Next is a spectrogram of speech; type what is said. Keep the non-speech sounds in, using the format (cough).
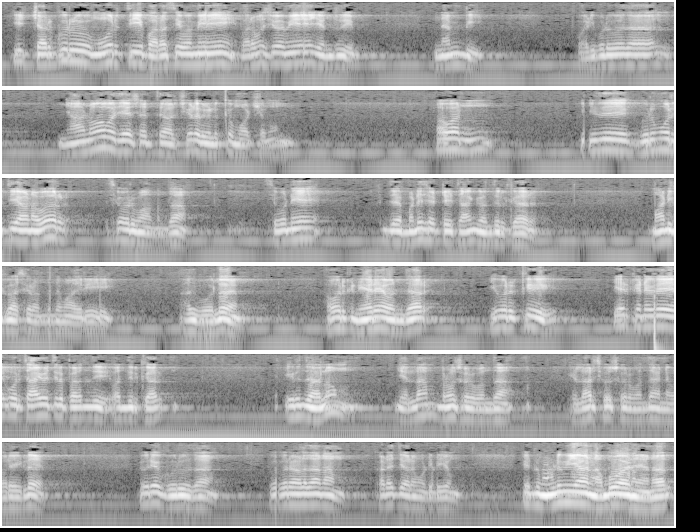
இச்சர்க்குரு மூர்த்தி பரசிவமே பரமசிவமே என்று நம்பி வழிபடுவதால் ஞானோபதேசத்தால் சீடர்களுக்கு மோட்சமும். அவன் இது குருமூர்த்தியானவர் சிவபெருமானம் தான் சிவனே இந்த மணிசட்டை தாங்கி வந்திருக்கார். மாணிக்கவாசகர் வந்த மாதிரி. அதுபோல் அவருக்கு நேரே வந்தார். இவருக்கு ஏற்கனவே ஒரு தாய்வத்தில் பிறந்து வந்திருக்கார். இருந்தாலும் எல்லாம் பிரம்மஸ்வரம் தான் எல்லாரும் சிவஸ்வரம் தான் என்ன வரையில் இவரே குரு தான் இவரால் தான் நாம் கடைச்சி வர முடியும் என்று முழுமையாக நம்புவானேனால்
